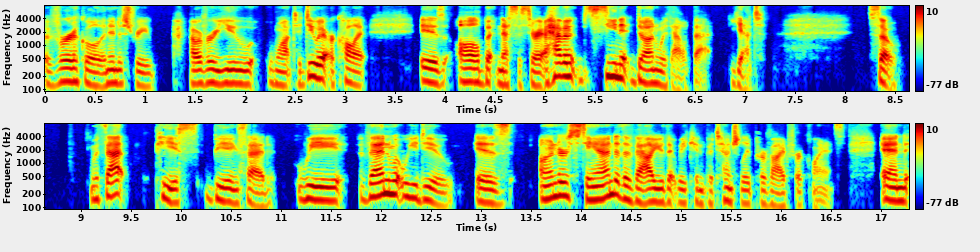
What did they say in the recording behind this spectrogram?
a vertical, an industry, however you want to do it or call it, is all but necessary. I haven't seen it done without that yet. So, with that piece being said, we then what we do is understand the value that we can potentially provide for clients. And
